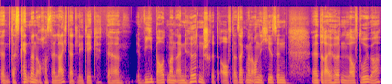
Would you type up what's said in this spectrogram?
Ähm, das kennt man auch aus der Leichtathletik. Da wie baut man einen Hürdenschritt auf? Da sagt man auch nicht, hier sind äh, drei Hürden, lauf drüber,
